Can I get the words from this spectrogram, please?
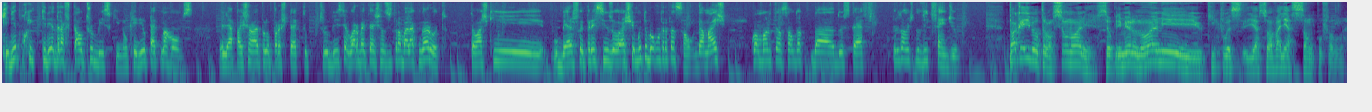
queria porque queria draftar o Trubisky, não queria o Pat Mahomes. Ele é apaixonado pelo prospecto Trubisky e agora vai ter a chance de trabalhar com o garoto. Então acho que o Bears foi preciso, eu achei muito boa contratação. Ainda mais com a manutenção do, da, do staff, principalmente do Vic Fangio. Toca aí, Beltrão, seu nome, seu primeiro nome o que, que você, e a sua avaliação, por favor.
